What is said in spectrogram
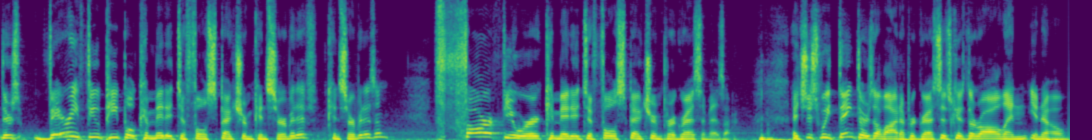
there's very few people committed to full spectrum conservative conservatism. Far fewer committed to full spectrum progressivism. It's just we think there's a lot of progressives because they're all in you know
